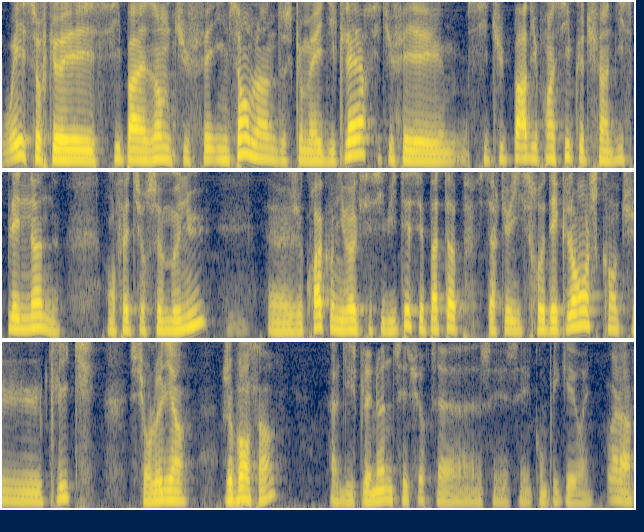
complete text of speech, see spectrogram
Oui, sauf que si par exemple tu fais, il me semble, hein, de ce que m'avait dit Claire, si tu fais, si tu pars du principe que tu fais un display non en fait sur ce menu, euh, je crois qu'au niveau accessibilité c'est pas top. C'est-à-dire qu'il se redéclenche quand tu cliques sur le lien. Je pense, hein. À display non, c'est sûr que c'est compliqué, oui. Voilà.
